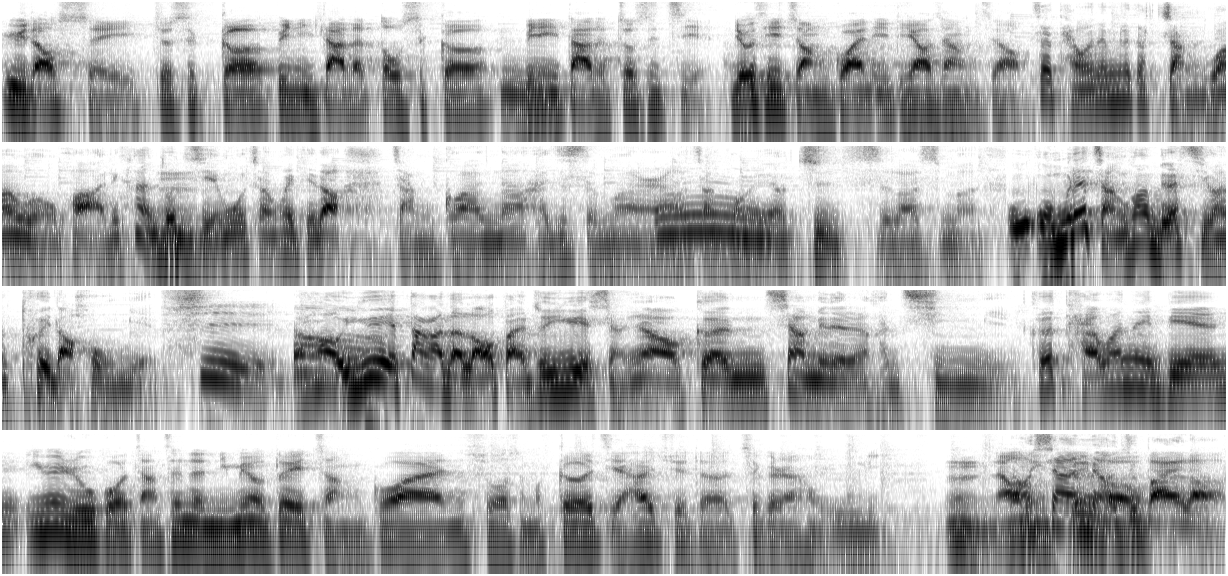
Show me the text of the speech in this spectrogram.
遇到谁，就是哥，比你大的都是哥，比你大的就是姐。尤其长官一定要这样叫。在台湾那边那个长官文化，你看很多节目常会提到长官呢、还是什么，然后长官要致辞啦什么。我我们的长官比较喜欢退到后面，是，然后越大的老板就越想要跟下面的人很亲民。可是台湾那边，因为如果讲真的，你没有对长官说什么哥姐，他会觉得这个人很无理。嗯，然然后下一秒就掰了。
